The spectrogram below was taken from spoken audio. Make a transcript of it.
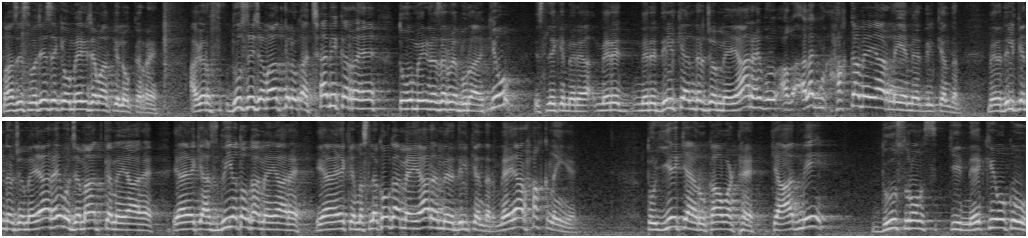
محض اس وجہ سے کہ وہ میری جماعت کے لوگ کر رہے ہیں۔ اگر دوسری جماعت کے لوگ اچھا بھی کر رہے ہیں تو وہ میری نظر میں برا ہے۔ کیوں؟ اس لیے کہ میرے میرے میرے دل کے اندر جو معیار ہے وہ الگ حق کا معیار نہیں ہے میرے دل کے اندر۔ میرے دل کے اندر جو معیار ہے وہ جماعت کا معیار ہے، یا ایک عصبیتوں کا معیار ہے، یا ایک مسلکوں کا معیار ہے میرے دل کے اندر۔ معیار حق نہیں ہے۔ تو یہ کیا رکاوٹ ہے کہ آدمی دوسروں کی نیکیوں کو،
